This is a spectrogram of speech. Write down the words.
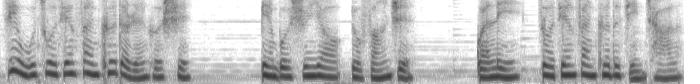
既无作奸犯科的人和事，便不需要有防止、管理作奸犯科的警察了。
